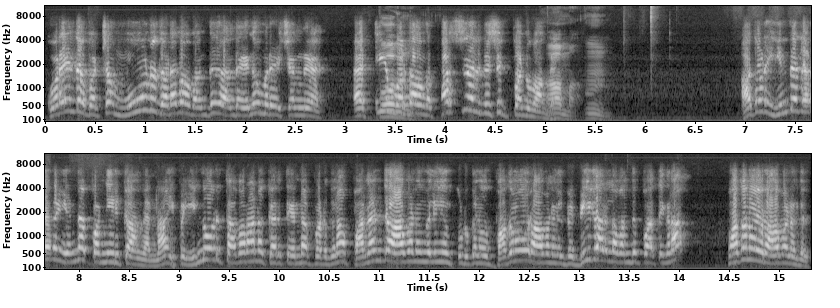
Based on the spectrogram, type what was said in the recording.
குறைந்தபட்சம் மூணு தடவை வந்து அந்த எனுமரேஷன் டீம் வந்து அவங்க பர்சனல் விசிட் பண்ணுவாங்க. அதோட இந்த தடவை என்ன பண்ணிருக்காங்கன்னா இப்ப இன்னொரு தவறான கருத்து என்ன படுதுன்னா பன்னெண்டு ஆவணங்களையும் கொடுக்கணும். பதினோரு ஆவணங்கள். இப்ப பீகார்ல வந்து பாத்தீங்கன்னா பதினோரு ஆவணங்கள்.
